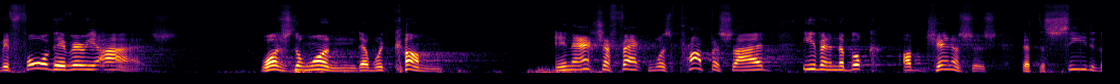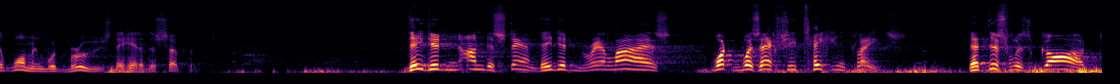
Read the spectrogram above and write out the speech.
before their very eyes was the one that would come. In actual fact, was prophesied even in the book of Genesis that the seed of the woman would bruise the head of the serpent. They didn't understand, they didn't realize what was actually taking place. That this was God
